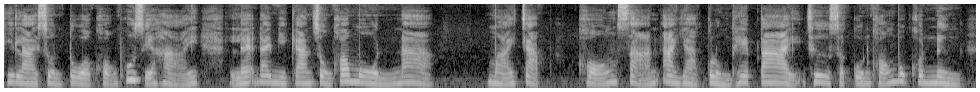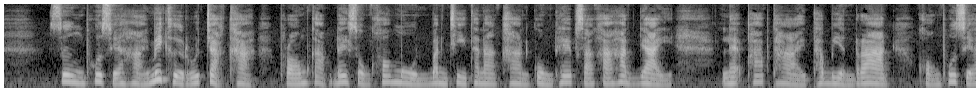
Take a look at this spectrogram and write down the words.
ที่ไลน์ส่วนตัวของผู้เสียหาย และได้มีการส่งข้อมูลหน้า หมายจับ ของศาลอาญากรุงเทพใต้ ชื่อสกุลของบุคคลหนึ่ง ซึ่งผู้เสียหายไม่เคยรู้จักค่ะ พร้อมกับได้ส่งข้อมูลบัญชีธนาคารกรุงเทพสาขาหัดใหญ่ และภาพถ่ายทะเบียนราษฎรของผู้เสีย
